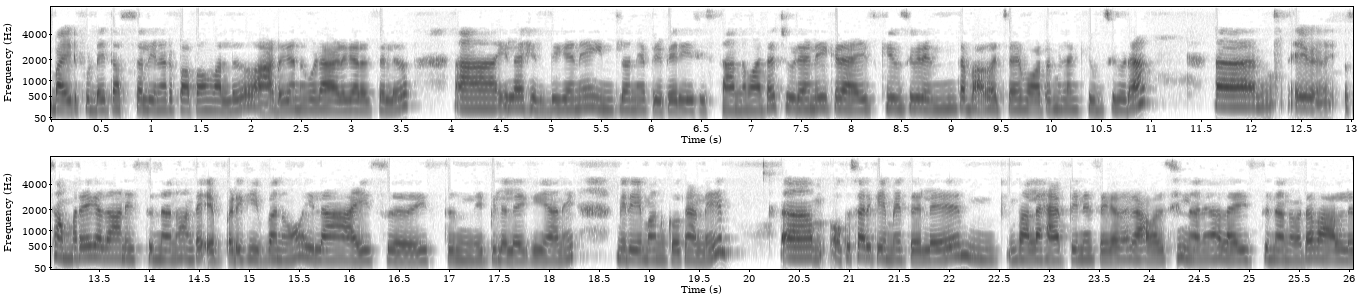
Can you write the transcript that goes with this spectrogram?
బయట ఫుడ్ అయితే అస్సలు తినరు పాపం వాళ్ళు అడగను కూడా అడగరు అసలు. ఇలా హెల్తీగానే ఇంట్లోనే ప్రిపేర్ చేసి ఇస్తాను అన్నమాట. చూడండి ఇక్కడ ఐస్ క్యూబ్స్ కూడా ఎంత బాగా వచ్చాయి వాటర్ మిలన్ క్యూబ్స్ కూడా సమ్మరే కదా అని ఇస్తున్నాను అంటే ఎప్పటికీ ఇవ్వను ఇలా ఐస్ ఇస్తుంది పిల్లలకి అని. మీరు ఏమనుకోకండి. ఒకసారికి ఏమైతేలే వాళ్ళ హ్యాపీనెస్సే కదా కావాల్సిందని అలా ఇస్తున్నాను అనమాట వాళ్ళు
